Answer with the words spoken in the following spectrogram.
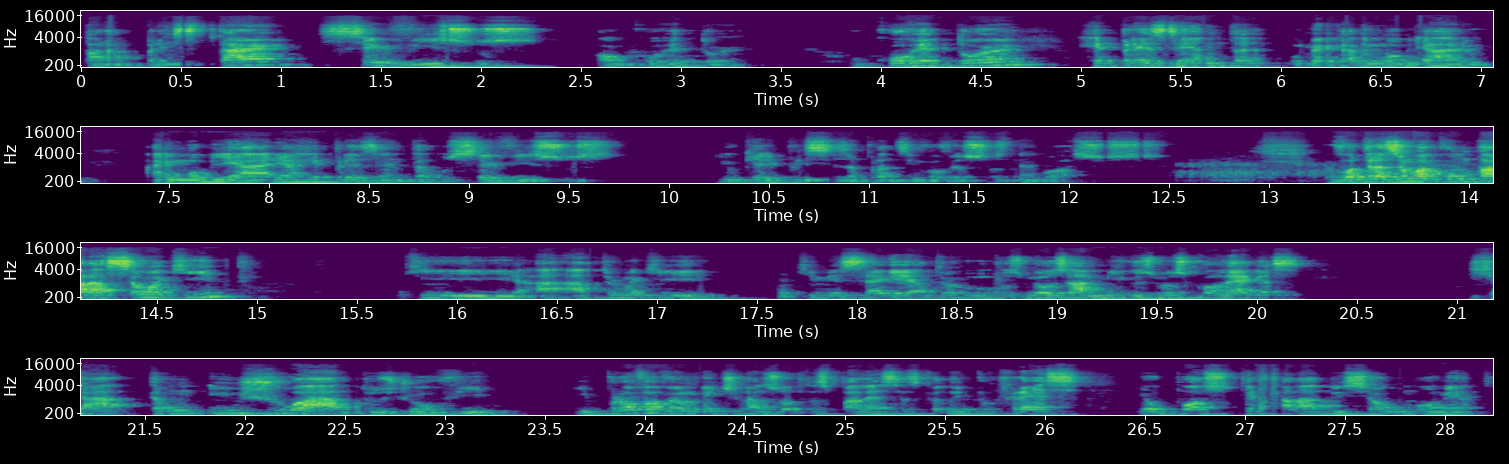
para prestar serviços ao corretor. O corretor representa o mercado imobiliário, a imobiliária representa os serviços e o que ele precisa para desenvolver os seus negócios. Eu vou trazer uma comparação aqui, que a, a turma que, que me segue, os meus amigos, meus colegas, já estão enjoados de ouvir, e provavelmente nas outras palestras que eu dei para o Cresce, eu posso ter falado isso em algum momento,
